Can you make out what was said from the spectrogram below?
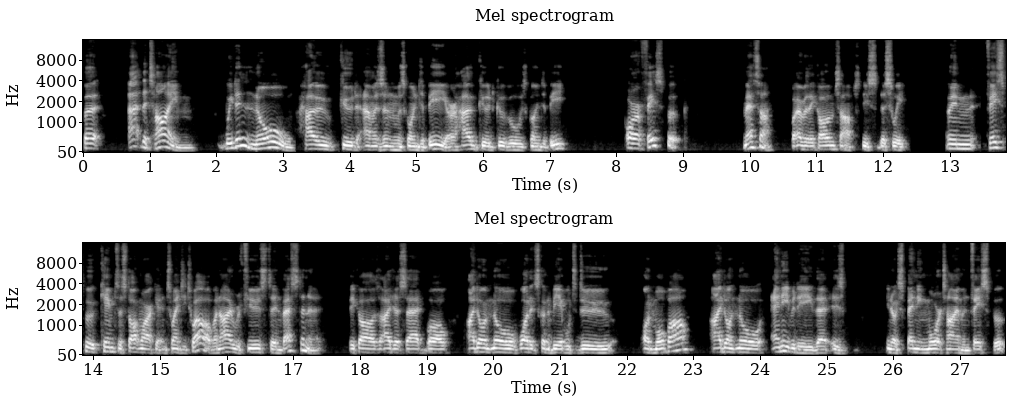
But at the time, we didn't know how good Amazon was going to be or how good Google was going to be or Facebook, Meta, whatever they call themselves this, this week. I mean, Facebook came to the stock market in 2012 and I refused to invest in it because I just said, well, I don't know what it's going to be able to do on mobile. I don't know anybody that is, you know, spending more time on Facebook.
